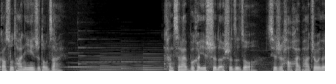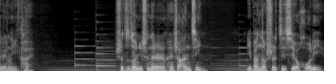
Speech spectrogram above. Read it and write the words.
告诉他你一直都在。看起来不可一世的狮子座，其实好害怕周围的人离开。狮子座女生的人很少安静。一般都是极其有活力，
